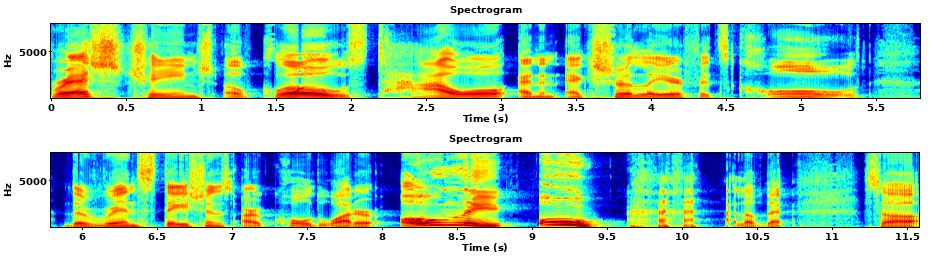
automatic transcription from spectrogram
fresh change of clothes, towel, and an extra layer if it's cold. The rinse stations are cold water only. Oh, I love that. So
